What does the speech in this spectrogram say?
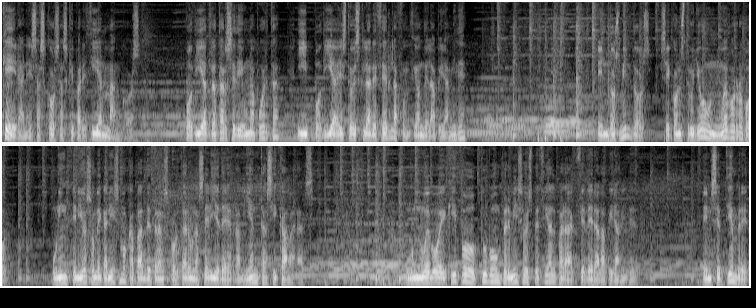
¿qué eran esas cosas que parecían mangos? ¿Podía tratarse de una puerta? ¿Y podía esto esclarecer la función de la pirámide? En 2002 se construyó un nuevo robot, un ingenioso mecanismo capaz de transportar una serie de herramientas y cámaras. Un nuevo equipo obtuvo un permiso especial para acceder a la pirámide. En septiembre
